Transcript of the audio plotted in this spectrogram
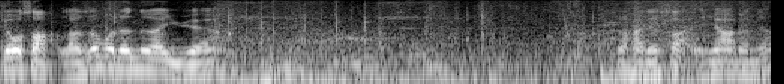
叫闪了是不？这鳄鱼，这还得闪一下子呢。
